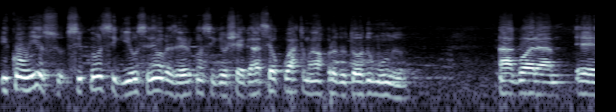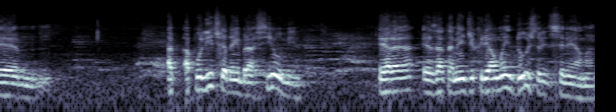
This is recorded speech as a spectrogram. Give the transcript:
E com isso se conseguiu, o cinema brasileiro conseguiu chegar a ser o quarto maior produtor do mundo. Agora, é, a, a, política da Embrafilme era exatamente de criar uma indústria de cinema.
